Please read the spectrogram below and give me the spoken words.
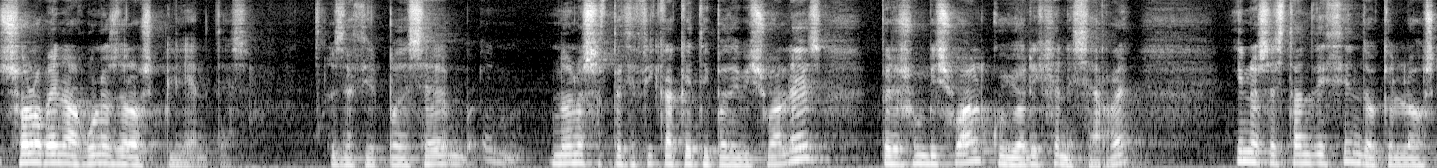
solo ven algunos de los clientes. Es decir, puede ser no nos especifica qué tipo de visual es, pero es un visual cuyo origen es R. Y nos están diciendo que los,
